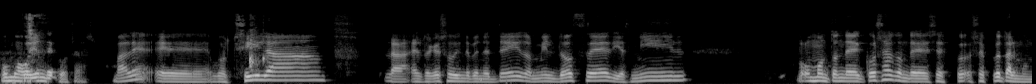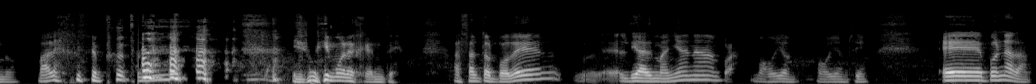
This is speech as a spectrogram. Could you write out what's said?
Un mogollón de cosas, ¿vale? Eh, Godzilla, la- el regreso de Independence Day, 2012, 10.000, un montón de cosas donde se, se explota el mundo, ¿vale? Se explota el mundo y, y muere gente. Asalto al poder, el día del mañana, buah, mogollón, mogollón, sí. Eh, pues nada,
